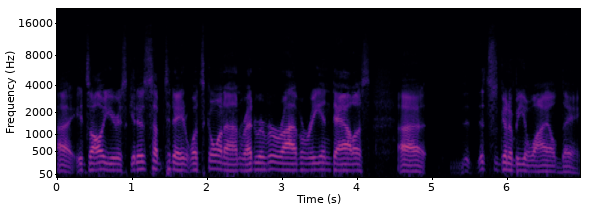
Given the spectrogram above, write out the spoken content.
Uh, it's all yours. Get us up to date. What's going on? Red River rivalry in Dallas. Uh, this is going to be a wild day.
